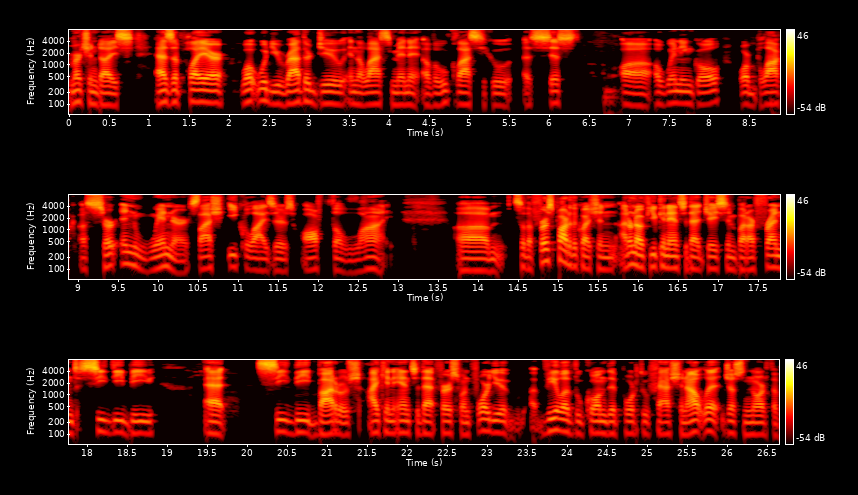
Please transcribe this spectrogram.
merchandise? As a player, what would you rather do in the last minute of a Clásico? Assist uh, a winning goal or block a certain winner slash equalizers off the line? Um, so the first part of the question, I don't know if you can answer that, Jason, but our friend CDB at CD Barros, I can answer that first one for you. Uh, Vila do Conde Porto Fashion Outlet, just north of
